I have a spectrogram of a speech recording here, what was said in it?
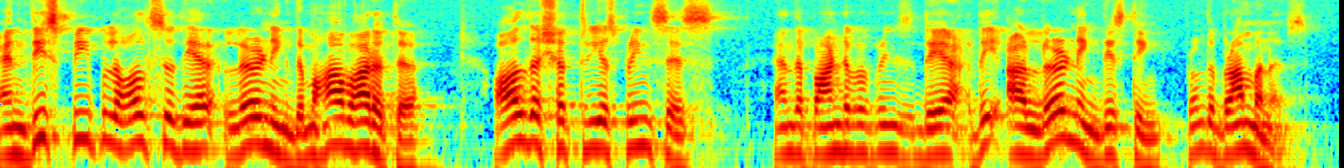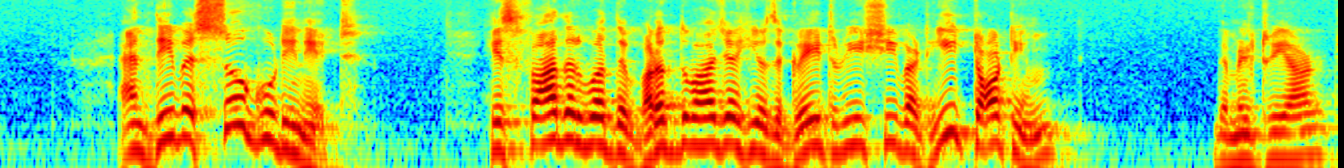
And these people also they are learning the Mahabharata, all the Kshatriyas princes and the Pandava princes, they are, they are learning this thing from the Brahmanas. And they were so good in it. His father was the Bharadwaja, he was a great rishi, but he taught him the military art.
